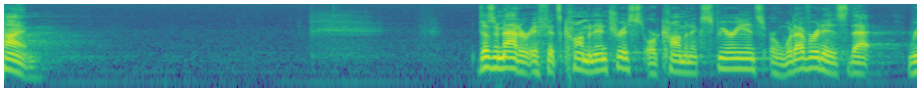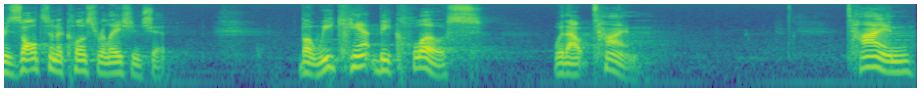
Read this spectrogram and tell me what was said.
time. Doesn't matter if it's common interest or common experience or whatever it is that results in a close relationship. But we can't be close without time. Time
